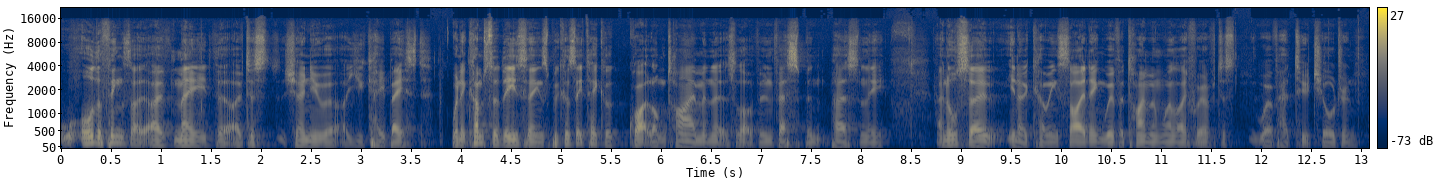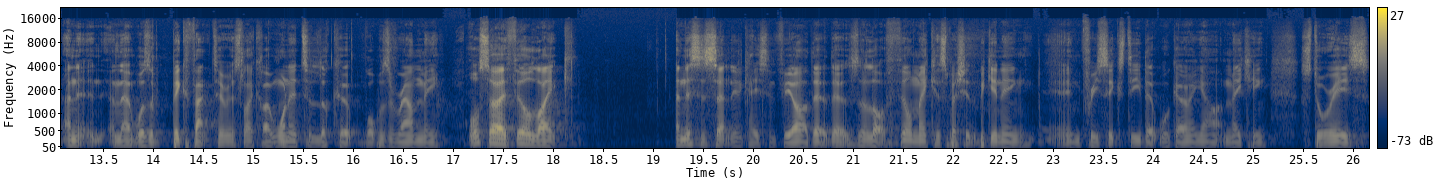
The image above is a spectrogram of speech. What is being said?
all the things I, have made that I've just shown you are, are, UK based. When it comes to these things, because they take a quite long time and there's a lot of investment personally, and also you know coinciding with a time in my life where I've just where I've had two children, and and that was a big factor. It's like I wanted to look at what was around me. Also, I feel like. And this is certainly the case in VR. There, there's a lot of filmmakers, especially at the beginning in 360, that were going out and making stories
